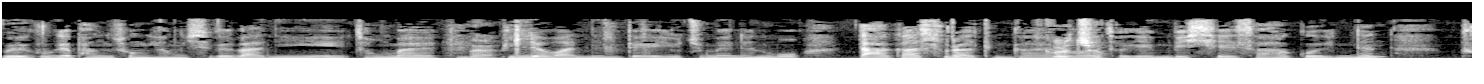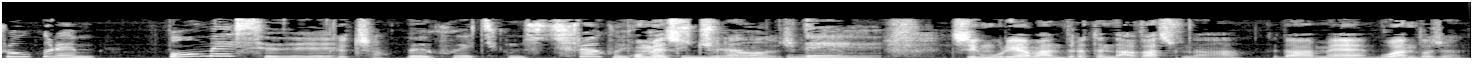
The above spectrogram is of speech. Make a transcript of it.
외국의 방송 형식을 많이 정말 네. 빌려왔는데 요즘에는 뭐 나가수라든가요. 그렇죠. 저희 MBC에서 하고 있는 프로그램 포맷을 그렇죠. 외국에 지금 수출하고 있거든요. 수출하는 네. 지금 우리가 만들었던 나가수나 그다음에 무한도전.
